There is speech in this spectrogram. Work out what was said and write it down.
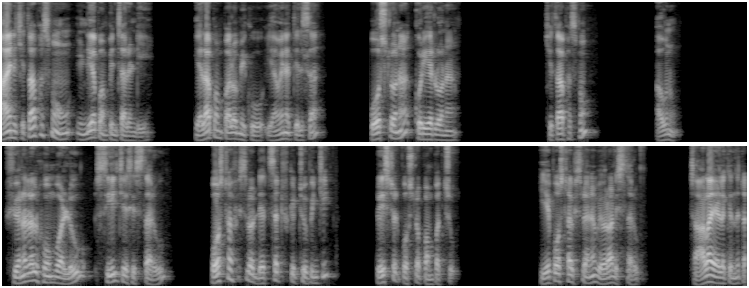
ఆయన చితాభస్మం ఇండియా పంపించాలండి. ఎలా పంపాలో మీకు ఏమైనా తెలుసా? పోస్ట్లోనా కొరియర్లోనా? చితాభస్మం? అవును. ఫ్యూనరల్ హోమ్ వాళ్ళు సీల్ చేసిస్తారు. పోస్ట్ ఆఫీస్లో డెత్ సర్టిఫికేట్ చూపించి రిజిస్టర్డ్ పోస్ట్లో పంపచ్చు. ఏ పోస్ట్ ఆఫీస్లో అయినా వివరాలు ఇస్తారు. చాలా ఏళ్ళ కిందట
